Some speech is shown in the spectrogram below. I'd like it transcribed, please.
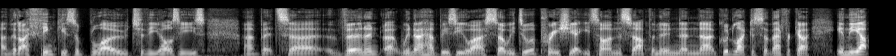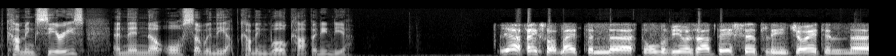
Uh, that I think is a blow to the Aussies. Uh, but uh, Vernon, uh, we know how busy you are, so we do appreciate your time this afternoon. And good luck to South Africa in the upcoming series, and then also in the upcoming World Cup in India. Yeah, thanks a lot, mate. And uh, to all the viewers out there, certainly enjoy it and uh,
